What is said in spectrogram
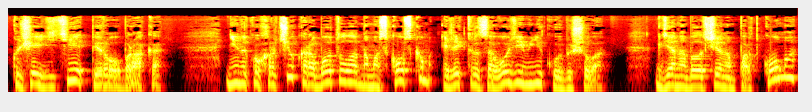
включая детей от первого брака. Нина Кухарчук работала на московском электрозаводе имени Куйбышева, где она была членом парткома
